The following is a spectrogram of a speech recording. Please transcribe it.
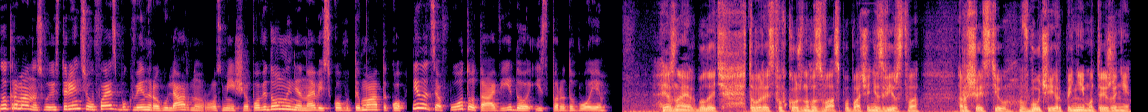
Зокрема, на своїй сторінці у Фейсбук він регулярно розміщує повідомлення на військову тематику, ділиться фото та відео із передової. Я знаю, як болить товариство в кожного з вас побачені звірства рашистів в Бучі, Єрпені, Мотижині,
